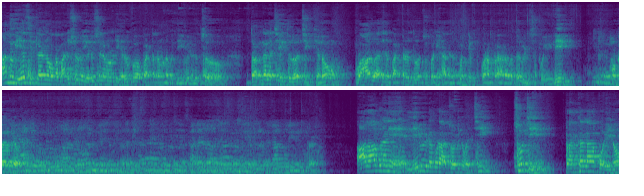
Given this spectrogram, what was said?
అందుకు ఏ సిట్లను ఒక మనుషుడు ఎరుశల నుండి ఎరుకో పట్టణమునకు దిగి వెళ్ళొచ్చు దొంగల చేతిలో చిక్కెను. వారు అతని బట్టలు దోచుకొని అతని కొట్టి కొనప్రాడవద్దు విడిచిపోయి ఉపయోగం అలాగుననే లేవీడ కూడా ఆ చోటికి వచ్చి చూచి ప్రక్కగా పోయిను.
